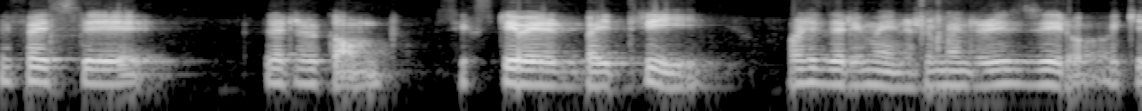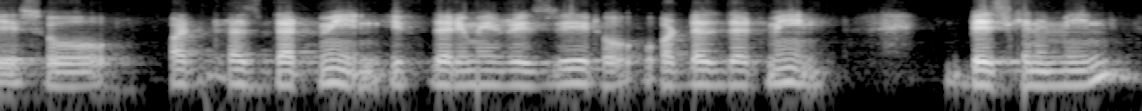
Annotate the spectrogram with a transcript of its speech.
if i say letter count 6 divided by 3 what is the remainder? Remainder is 0 okay? So what does that mean? If the remainder is 0 what does that mean? Basically mean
